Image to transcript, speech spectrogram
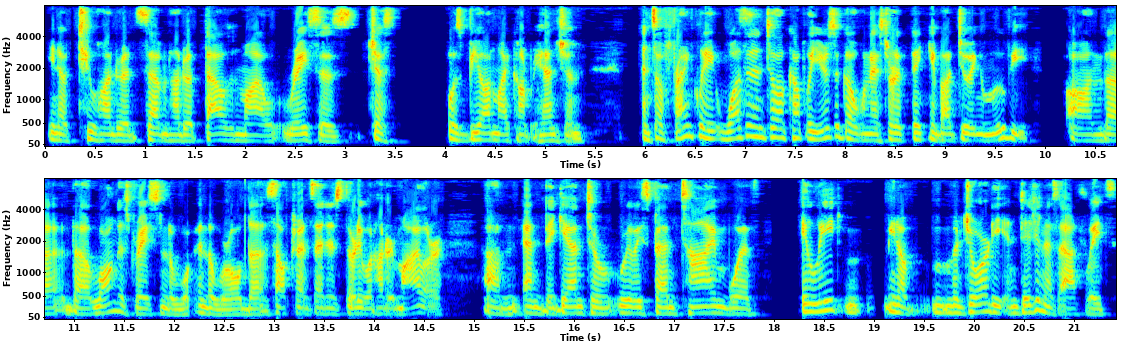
you know, 200, 700, 1000 mile races just was beyond my comprehension. And so frankly, it wasn't until a couple of years ago when I started thinking about doing a movie on the, the longest race in the, in the world, the Self Transcendence 3100 miler, um, and began to really spend time with elite, you know, majority indigenous athletes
